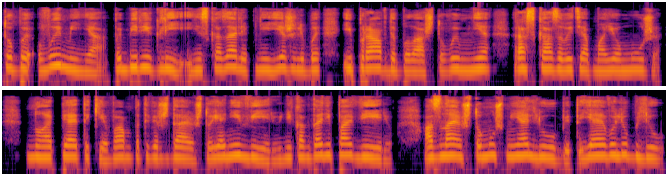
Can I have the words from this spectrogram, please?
то бы вы меня поберегли и не сказали мне, ежели бы и правда была, что вы мне рассказываете об моем муже. Но опять-таки вам подтверждаю, что я не верю, никогда не поверю, а знаю, что муж меня любит, и я его люблю,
